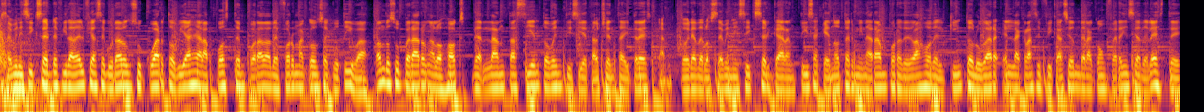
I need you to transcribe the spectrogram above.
Los 76ers de Filadelfia aseguraron su cuarto viaje a la postemporada de forma consecutiva cuando superaron a los Hawks de Atlanta 127 a 83. La victoria de los 76ers garantiza que no terminarán por debajo del quinto lugar en la clasificación de la Conferencia del Este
